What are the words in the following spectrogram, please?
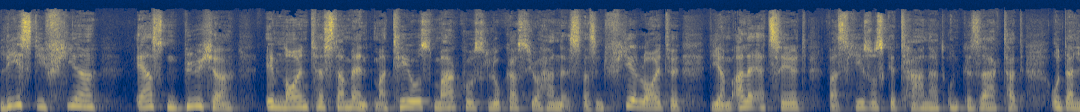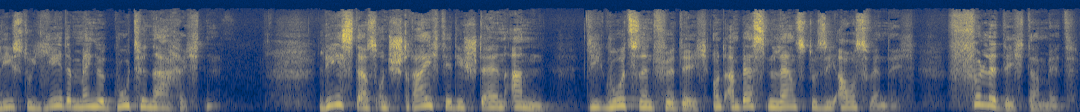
Lies die vier ersten Bücher im Neuen Testament. Matthäus, Markus, Lukas, Johannes. Das sind vier Leute, die haben alle erzählt, was Jesus getan hat und gesagt hat. Und da liest du jede Menge gute Nachrichten. Lies das und streich dir die Stellen an, die gut sind für dich. Und am besten lernst du sie auswendig. Fülle dich damit.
